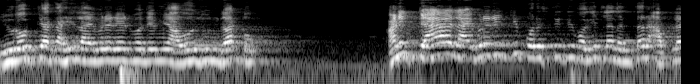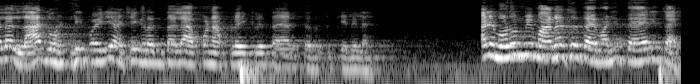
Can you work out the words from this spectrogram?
युरोपच्या काही लायब्ररीमध्ये मी आवर्जून जातो. आणि त्या लायब्ररीची परिस्थिती बघितल्यानंतर आपल्याला लाज वाटली पाहिजे असे ग्रंथालय आपण आपल्या इकडे तयार कर केलेलं आहे. आणि म्हणून मी मानतच आहे माझी तयारीच आहे.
